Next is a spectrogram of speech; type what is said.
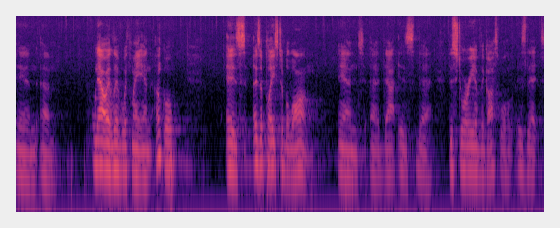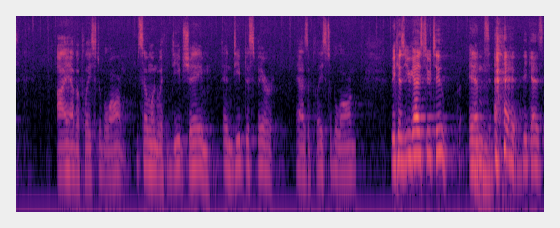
and um, now I live with my aunt and uncle, is as a place to belong, and uh, that is the the story of the gospel is that I have a place to belong. Someone with deep shame and deep despair has a place to belong, because you guys do too. And because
